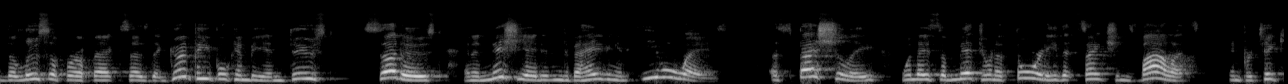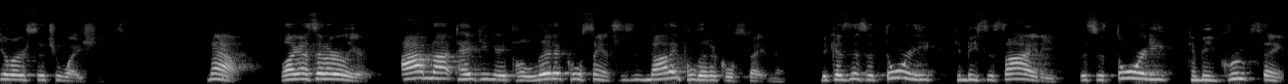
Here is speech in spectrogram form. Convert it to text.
The Lucifer Effect says that good people can be induced, seduced, and initiated into behaving in evil ways, especially when they submit to an authority that sanctions violence in particular situations. Now, like I said earlier, I'm not taking a political stance. This is not a political statement because this authority can be society. This authority can be groupthink.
